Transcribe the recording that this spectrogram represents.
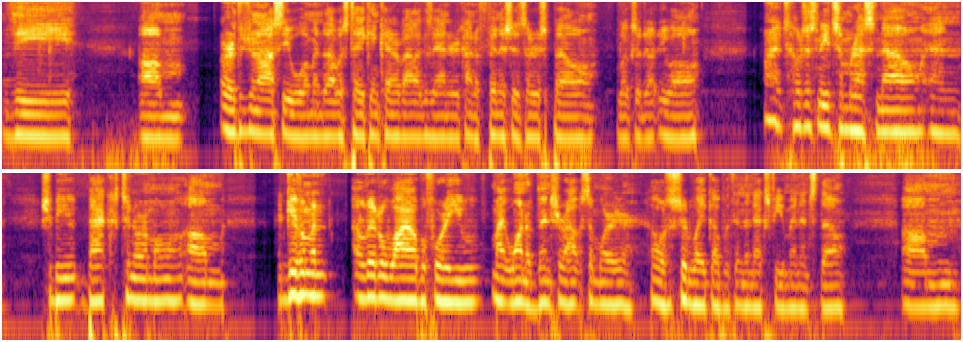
The um Earth Genasi woman that was taking care of Alexander kind of finishes her spell, looks at you all. All right, he'll just need some rest now, and should be back to normal. Um, I'd give him an, a little while before you might want to venture out somewhere. He should wake up within the next few minutes, though. Um,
